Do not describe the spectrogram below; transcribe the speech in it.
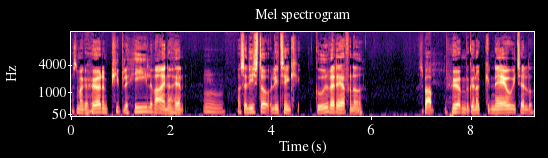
Og så man kan høre dem pible hele vejen herhen. Mm. Og så lige stå og lige tænke, gud, hvad det er for noget. Og så bare høre dem begynde at gnave i teltet.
